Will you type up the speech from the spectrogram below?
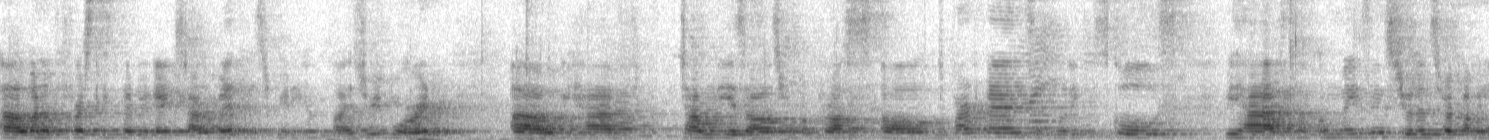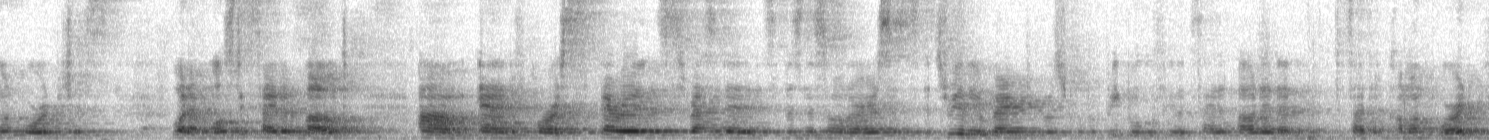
Uh, one of the first things that we're getting started with is creating an advisory board. Uh, we have town liaisons from across all departments, including the schools. We have some amazing students who are coming on board, which is what I'm most excited about. Um, and of course, parents, residents, business owners, it's, it's really a very diverse group of people who feel excited about it and decided to come on board.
